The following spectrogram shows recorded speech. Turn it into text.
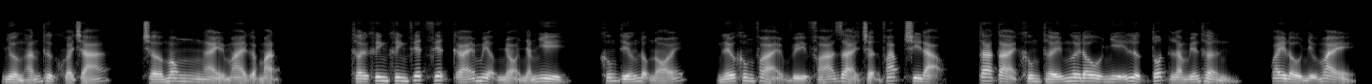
nhường hắn thực khoái trá, chờ mong ngày mai gặp mặt. Thời khinh khinh phiết phiết cái miệng nhỏ nhắn nhi, không tiếng động nói, nếu không phải vì phá giải trận pháp chi đạo, ta tài không thấy ngươi đâu nhĩ lực tốt lắm yến thần, quay đầu như mày,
